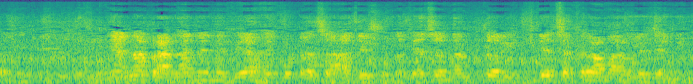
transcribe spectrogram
आहे. यांना प्राधान्याने द्या हायकोर्टाचा आदेश होता. त्याच्यानंतर इतके चक्रा मारले त्यांनी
